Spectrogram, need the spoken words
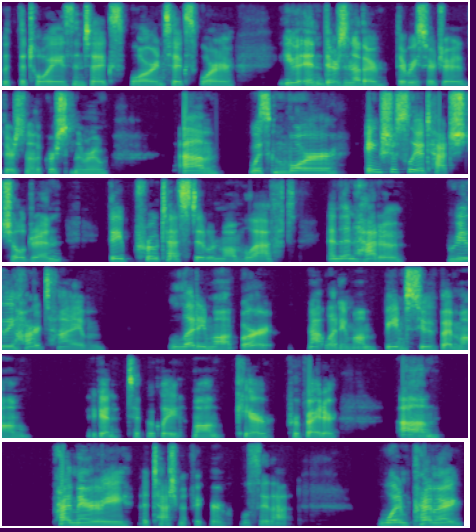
with the toys and to explore and to explore even and there's another the researcher, there's another person in the room. Um, with more anxiously attached children, they protested when mom left and then had a really hard time letting mom or not letting mom being soothed by mom again typically mom care provider um, primary attachment figure, we'll say that, when primary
